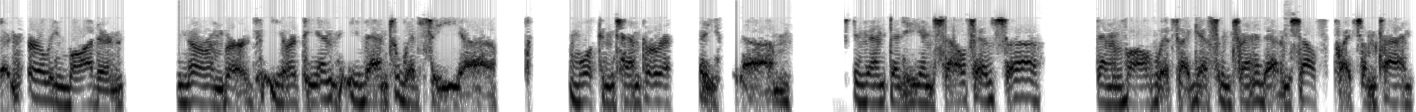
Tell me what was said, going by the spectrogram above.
an early modern Nuremberg European event with the uh, more contemporary um, event that he himself has uh, been involved with, I guess, in Trinidad himself for quite some time.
